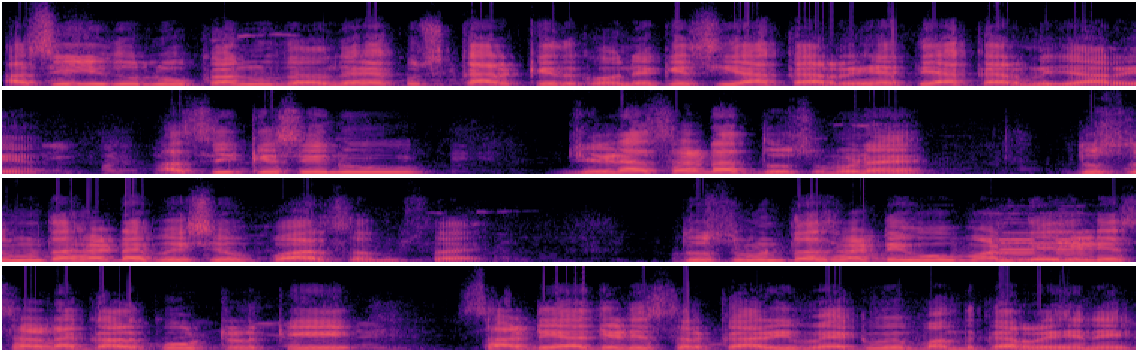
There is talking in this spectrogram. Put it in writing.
ਅਸੀਂ ਜਦੋਂ ਲੋਕਾਂ ਨੂੰ ਦੱਸਦੇ ਆ ਕੁਝ ਕਰਕੇ ਦਿਖਾਉਂਦੇ ਕਿ ਅਸੀਂ ਆਹ ਕਰ ਰਹੇ ਹਾਂ ਤੇ ਆਹ ਕਰਨ ਜਾ ਰਹੇ ਹਾਂ। ਅਸੀਂ ਕਿਸੇ ਨੂੰ, ਜਿਹੜਾ ਸਾਡਾ ਦੁਸ਼ਮਣ ਹੈ, ਦੁਸ਼ਮਣ ਤਾਂ ਸਾਡਾ ਵਿਸ਼ਵ ਵਪਾਰ ਸੰਸਥਾ ਹੈ। ਦੁਸ਼ਮਣ ਤਾਂ ਸਾਡੇ ਉਹ ਬਣਦੇ ਜਿਹੜੇ ਸਾਡਾ ਗਲ ਘੋਟਣ ਕੇ ਸਾਡੇ ਆ ਜਿਹੜੇ ਸਰਕਾਰੀ ਮਹਿਕਮੇ ਬੰਦ ਕਰ ਰਹੇ ਨੇ,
